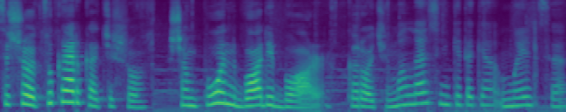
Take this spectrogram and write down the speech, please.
Це що, цукерка чи що? Шампунь Body Bar. Коротше, малесеньке таке мильце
